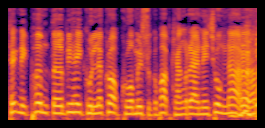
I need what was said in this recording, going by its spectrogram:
เทคนิคเพิ่มเติมที่ให้คุณและครอบครัวมีสุขภาพแข็งแรงในช่วงหน้าครับ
